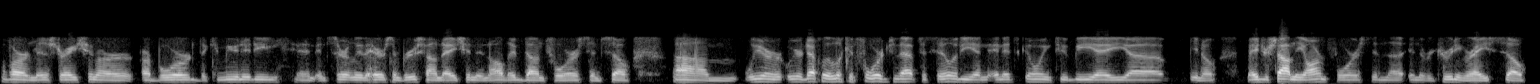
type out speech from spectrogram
of our administration, our our board, the community, and, and certainly the Harrison Bruce Foundation and all they've done for us. And so um, we are we are definitely looking forward to that facility, and, and it's going to be a uh, you know major shot in the arm for us in the in the recruiting race. So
